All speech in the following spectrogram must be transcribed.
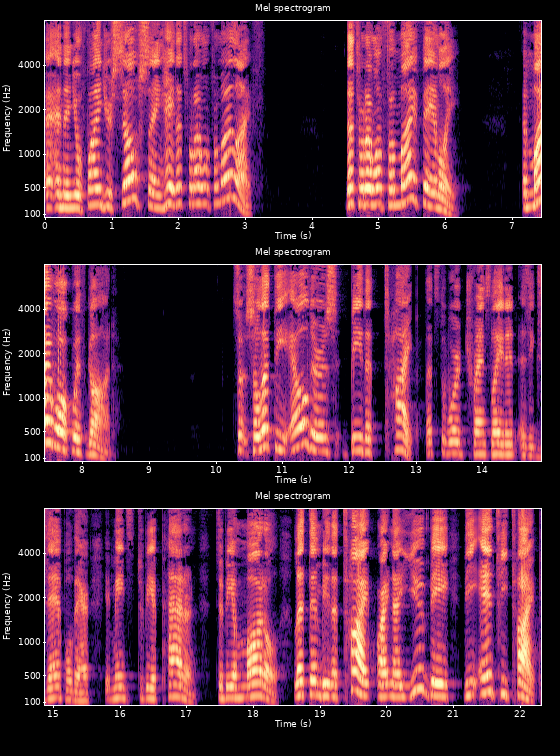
And then you'll find yourself saying, hey, that's what I want for my life. That's what I want for my family and my walk with God. So, so let the elders be the type. That's the word translated as example there. It means to be a pattern, to be a model. Let them be the type. All right, now you be the anti-type.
